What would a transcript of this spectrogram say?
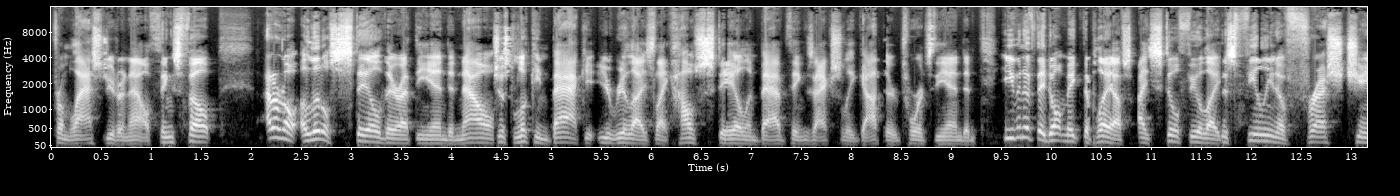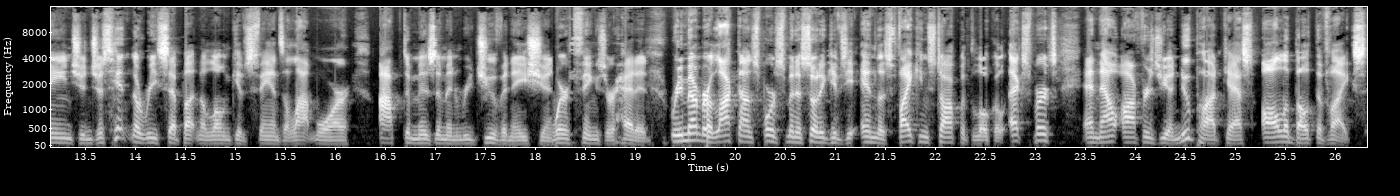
from last year to now. Things felt I don't know, a little stale there at the end. And now just looking back, you realize like how stale and bad things actually got there towards the end. And even if they don't make the playoffs, I still feel like this feeling of fresh change and just hitting the reset button alone gives fans a lot more optimism and rejuvenation where things are headed. Remember, Locked On Sports Minnesota gives you endless Vikings talk with local experts and now offers you a new podcast all about the Vikes.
